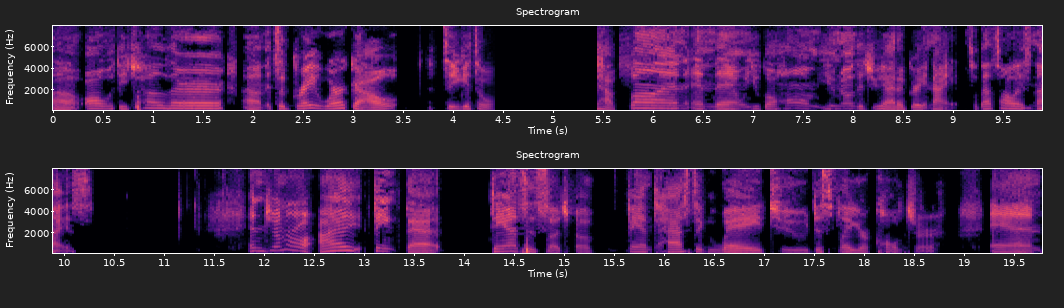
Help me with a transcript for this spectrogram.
uh, all with each other. Um, it's a great workout, so you get to have fun, and then when you go home, you know that you had a great night. So that's always nice in general, I think that dance is such a fantastic way to display your culture. And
